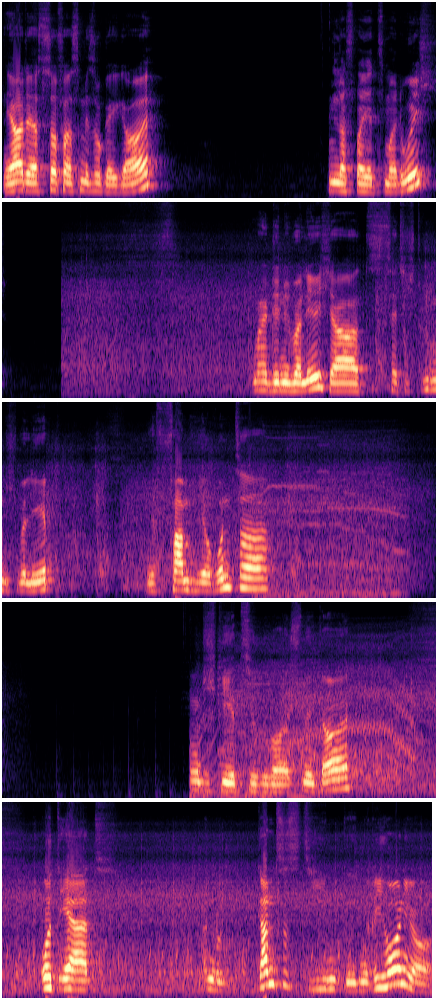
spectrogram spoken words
Ja, der Surfer ist mir sogar egal. Den lassen wir jetzt mal durch. Mal den überlebe ich. Ja, das hätte ich drüben nicht überlebt. Wir fahren hier runter. Und ich gehe jetzt hier rüber, ist mir egal. Und er hat ein ganzes Team gegen Rihornio.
